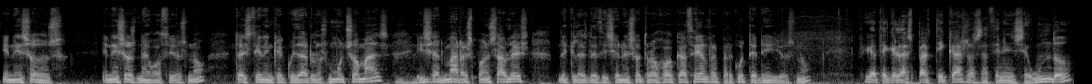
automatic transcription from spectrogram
en esos en esos negocios, ¿no? Entonces tienen que cuidarlos mucho más uh -huh. y ser más responsables de que las decisiones o trabajo que hacen repercuten en ellos, ¿no? Fíjate que las prácticas las hacen en segundo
